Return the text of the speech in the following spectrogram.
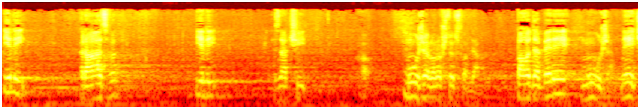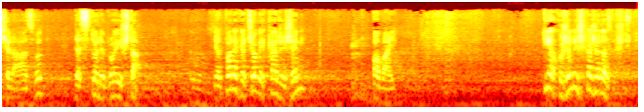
Ili razvod, ili, znači, muže, ono što je uslovljava. Pa odabere muža, neće razvod, da se to ne broji šta. Jer ponekad čovjek kaže ženi, ovaj, Ti ako želiš, kaže, razvešću te.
